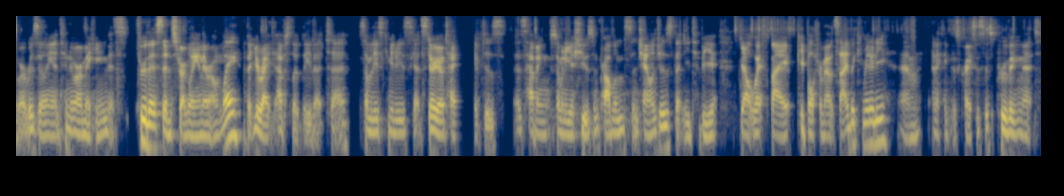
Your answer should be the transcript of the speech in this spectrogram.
who are resilient and who are making this through this and struggling in their own way. But you're right, absolutely, that uh, some of these communities get stereotyped as, as having so many issues and problems and challenges that need to be dealt with by people from outside the community. Um, and I think this crisis is proving that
